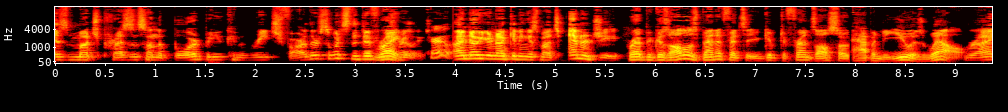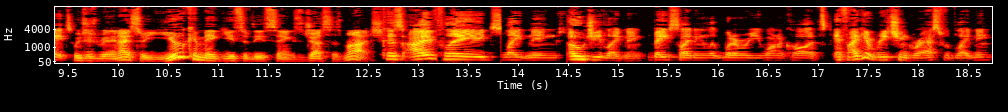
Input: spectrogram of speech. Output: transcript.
as much presence on the board, but you can reach farther. So what's the difference, Right. really? True. I know you're not getting as much energy. Right, because all those benefits that you give to friends also happen to you as well. Right. Which is really nice. So you can make use of these things just as much. Because I've played Lightning, OG Lightning, base Lightning, whatever you want to call it. If I get Reaching Grasp with Lightning,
